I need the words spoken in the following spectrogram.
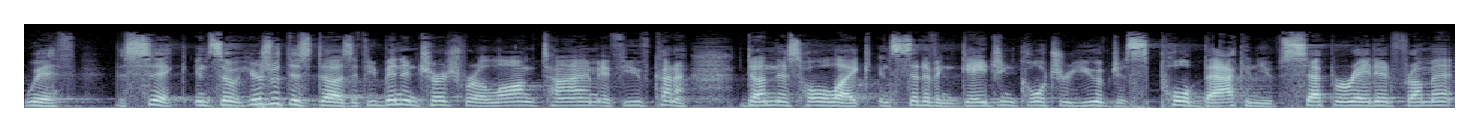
with the sick. And so here's what this does. If you've been in church for a long time, if you've kind of done this whole like, instead of engaging culture, you have just pulled back and you've separated from it.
